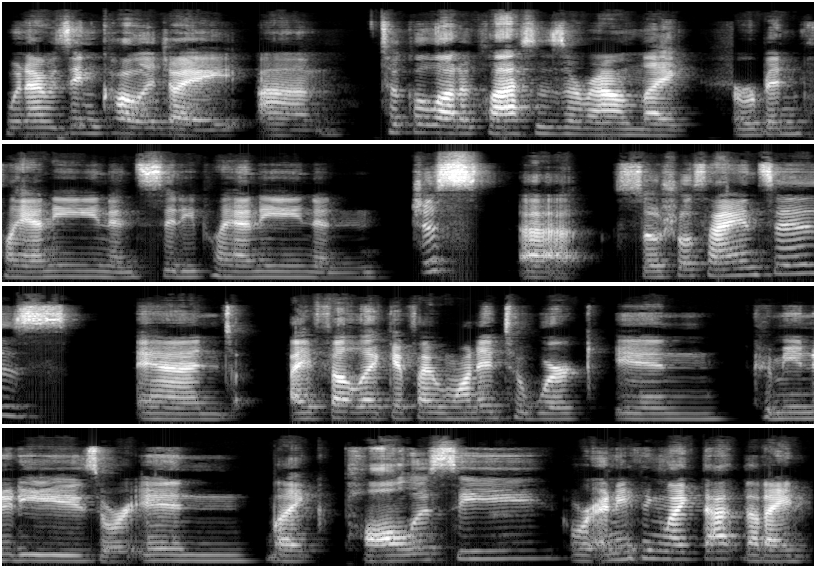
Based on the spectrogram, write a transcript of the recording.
when I was in college, I um, took a lot of classes around like urban planning and city planning and just uh, social sciences. And I felt like if I wanted to work in communities or in like policy or anything like that, that I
